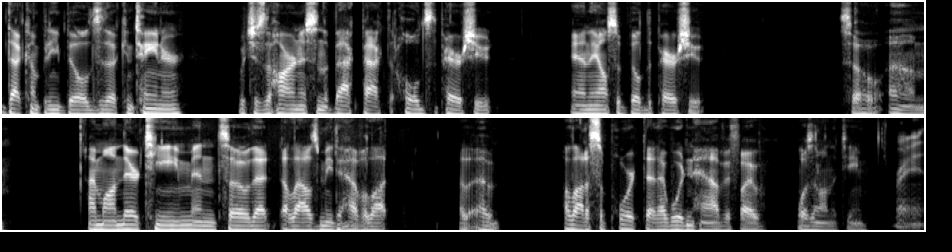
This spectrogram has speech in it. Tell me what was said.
that company builds the container, which is the harness and the backpack that holds the parachute, and they also build the parachute. So um, I'm on their team, and so that allows me to have a lot, a, a lot of support that I wouldn't have if I wasn't on the team. Right.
